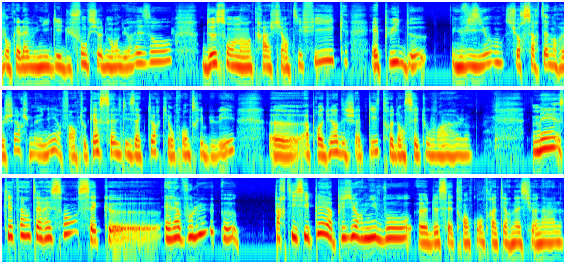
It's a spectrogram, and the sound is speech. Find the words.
donc elle avait une idée du fonctionnement du réseau, de son ancrage scientifique, et puis de une vision sur certaines recherches menées, enfin en tout cas celles des acteurs qui ont contribué à produire des chapitres dans cet ouvrage. Mais ce qui est intéressant, c'est qu'elle a voulu euh, participer à plusieurs niveaux euh, de cette rencontre internationale.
